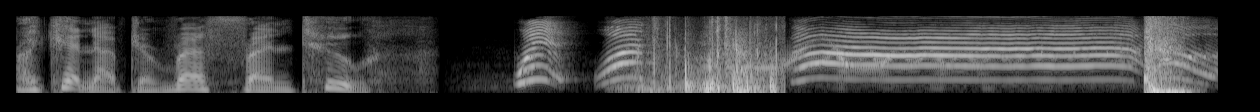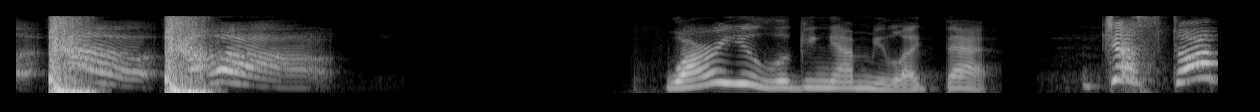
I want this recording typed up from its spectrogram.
I kidnapped your red friend, too. Wait, what? Ah! Why are you looking at me like that? Just stop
